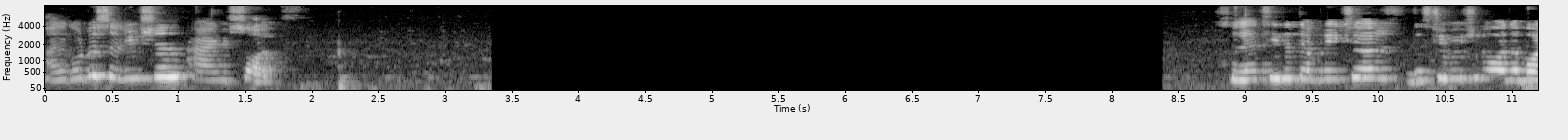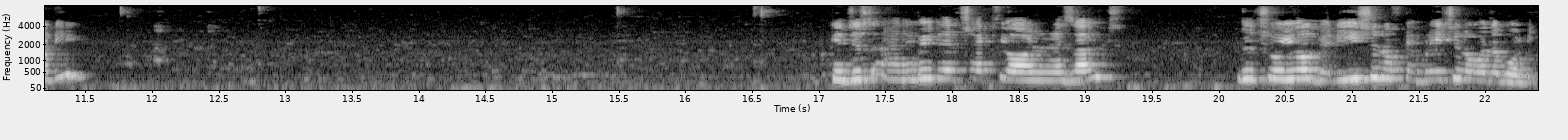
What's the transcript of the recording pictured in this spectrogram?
I'll go to solution and solve. So let's see the temperature distribution over the body. Can just animate and check your result. It will show you a variation of temperature over the body.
